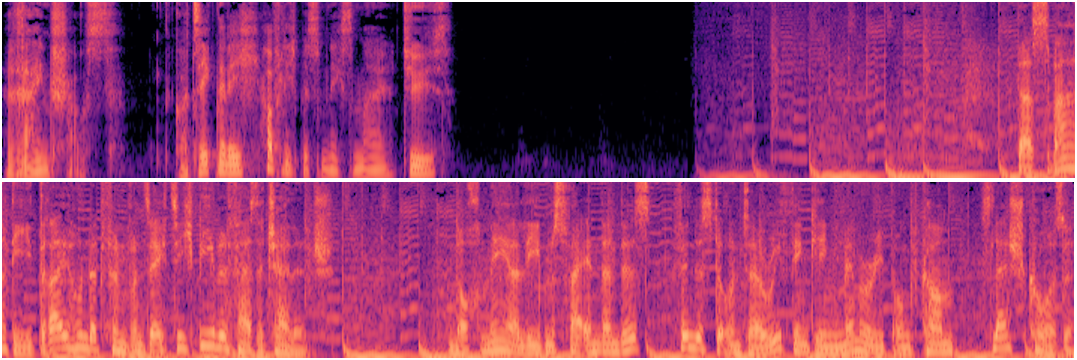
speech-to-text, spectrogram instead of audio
reinschaust. Gott segne dich, hoffentlich bis zum nächsten Mal. Tschüss. Das war die 365 Bibelferse Challenge. Noch mehr Lebensveränderndes findest du unter rethinkingmemory.com/Kurse.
